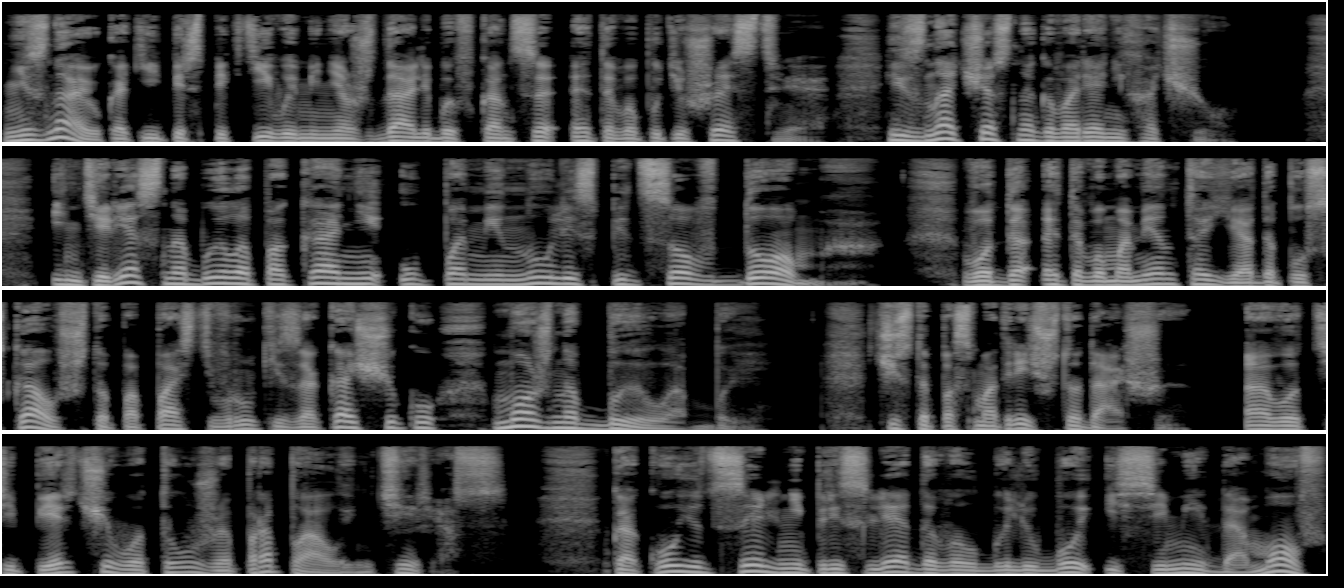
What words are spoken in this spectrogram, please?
Не знаю, какие перспективы меня ждали бы в конце этого путешествия, и знать, честно говоря, не хочу. Интересно было, пока не упомянули спецов дома. Вот до этого момента я допускал, что попасть в руки заказчику можно было бы. Чисто посмотреть, что дальше. А вот теперь чего-то уже пропал интерес. Какую цель не преследовал бы любой из семи домов,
